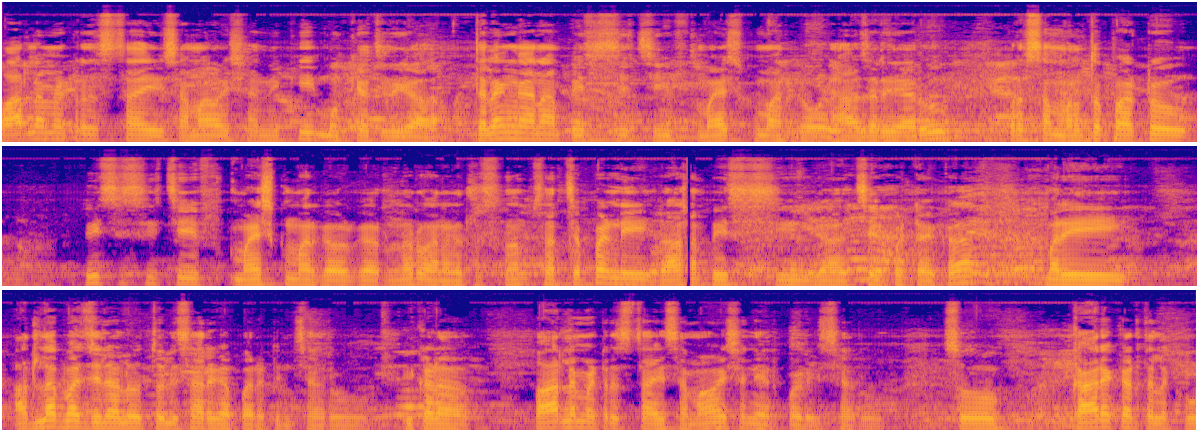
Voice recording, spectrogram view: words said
పార్లమెంటరీ స్థాయి సమావేశానికి ముఖ్య అతిథిగా తెలంగాణ పీసీసీ చీఫ్ మహేష్ కుమార్ గౌడ్ హాజరయ్యారు. ప్రస్తుతం మనతో పాటు పీసీసీ చీఫ్ మహేష్ కుమార్ గౌడ్ గారు ఉన్నారు. ఆయన తెలుసుకుందాం. సార్ చెప్పండి రాష్ట్ర పీసీసీగా చేపట్టాక మరి ఆదిలాబాద్ జిల్లాలో తొలిసారిగా పర్యటించారు. ఇక్కడ పార్లమెంటరీ స్థాయి సమావేశాన్ని ఏర్పాటు చేశారు. సో కార్యకర్తలకు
